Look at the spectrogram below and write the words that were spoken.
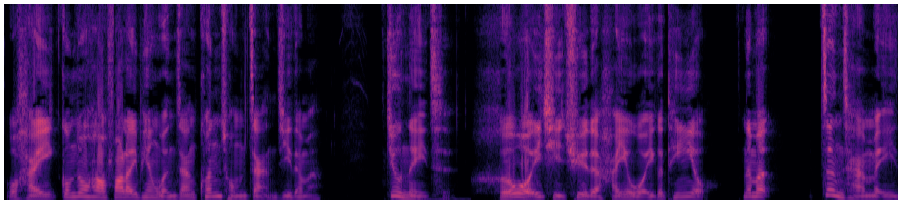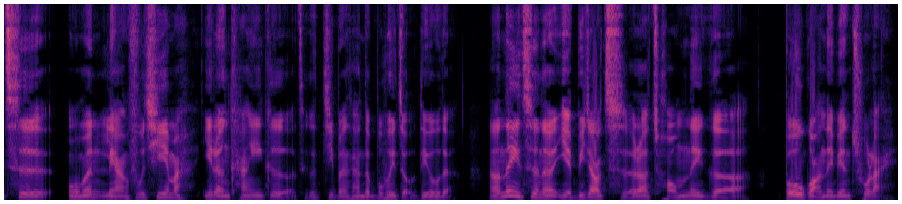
我还公众号发了一篇文章《昆虫展》，记得吗？就那一次，和我一起去的还有我一个听友。那么正常每一次我们两夫妻嘛，一人看一个，这个基本上都不会走丢的。然后那一次呢，也比较迟了，从那个博物馆那边出来，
